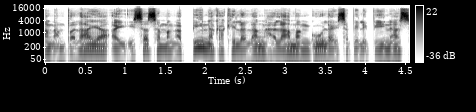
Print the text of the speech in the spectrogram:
Ang ampalaya ay isa sa mga pinakakilalang halamang gulay sa Pilipinas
